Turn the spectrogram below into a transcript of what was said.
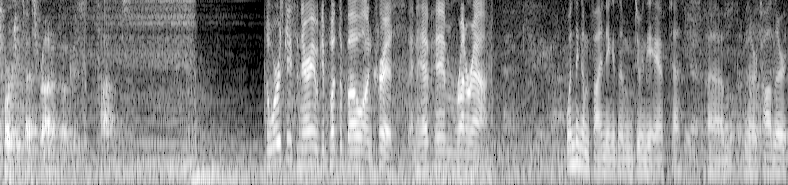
torture test for autofocus. Toddlers. The worst case scenario, we can put the bow on Chris and have him run around. One thing I'm finding as I'm doing the AF tests um, with our toddler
